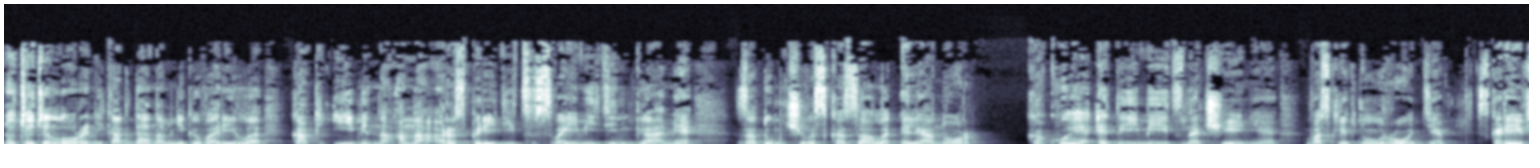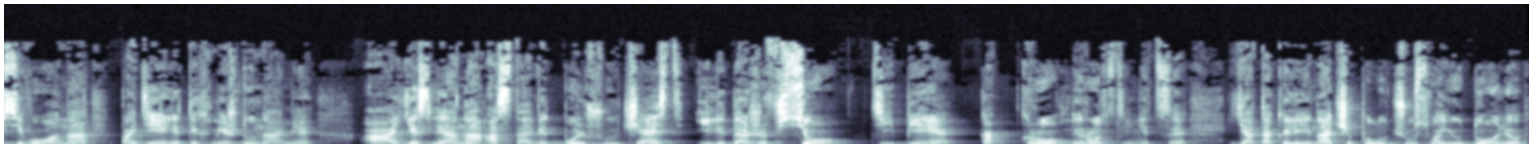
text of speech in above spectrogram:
«Но тетя Лора никогда нам не говорила, как именно она распорядится своими деньгами», – задумчиво сказала Элеонор. «Какое это имеет значение?» – воскликнул Родди. «Скорее всего, она поделит их между нами. А если она оставит большую часть или даже все тебе, как кровной родственнице, я так или иначе получу свою долю,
